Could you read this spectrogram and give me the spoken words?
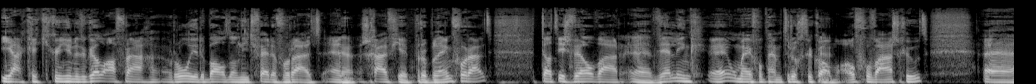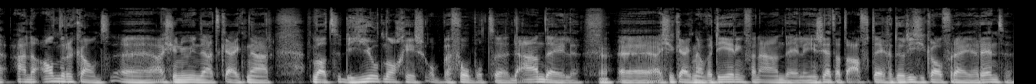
Ja, kijk, je kunt je natuurlijk wel afvragen: rol je de bal dan niet verder vooruit en Ja. schuif je het probleem vooruit? Dat is wel waar uh, Wellink, eh, om even op hem terug te komen, ook voor waarschuwt. Uh, aan de andere kant, uh, als je nu inderdaad kijkt naar wat de yield nog is op bijvoorbeeld de aandelen. Ja. als je kijkt naar waardering van aandelen en je zet dat af tegen de risicovrije rente,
